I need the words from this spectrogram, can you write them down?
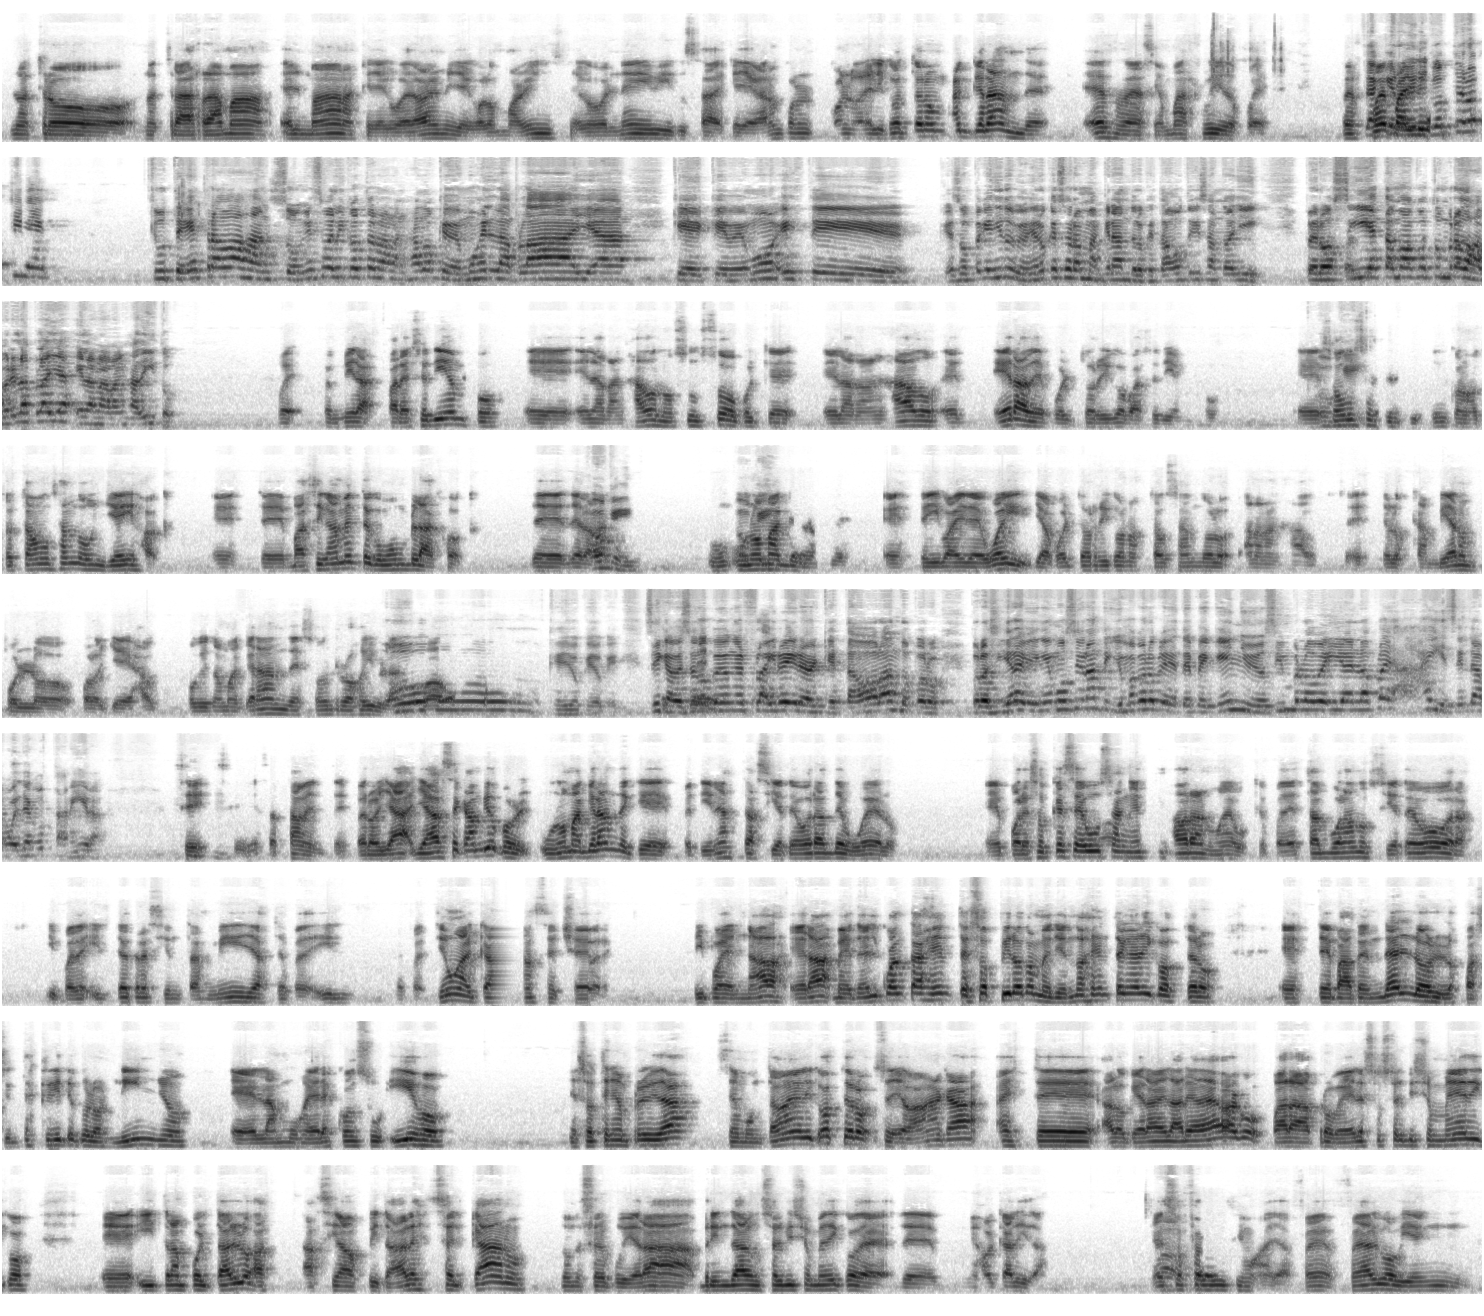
nuestro, nuestra rama hermanas, que llegó el Army, llegó los Marines, llegó el Navy, tú sabes, que llegaron con, con los helicópteros más grandes, eso le hacía más ruido, pues. pues que los helicópteros que, que, ustedes trabajan son esos helicópteros anaranjados que vemos en la playa, que, que vemos este que son pequeñitos, me imagino que son los más grandes los que estamos utilizando allí, pero sí pues estamos acostumbrados a ver en la playa el anaranjadito. Pues, pues mira, para ese tiempo eh, el anaranjado no se usó porque el anaranjado era de Puerto Rico para ese tiempo. Eh, son 65. Nosotros estamos usando un Jayhawk, este, básicamente como un Blackhawk de, de la uno más grande. Este, y by the way, ya Puerto Rico no está usando los anaranjados. Este, los cambiaron por, los, por los Jayhawk, un poquito más grandes, son rojo y blanco. Oh, ok, ok, ok. Sí, que a veces lo veo en el Fly Radar que estaba hablando, pero, pero sí era bien emocionante. Yo me acuerdo que desde pequeño yo siempre lo veía en la playa. Ay, ese es la Guardia Costanera. Sí, sí, exactamente. Pero ya, ya se cambió por uno más grande que tiene hasta siete horas de vuelo. Eh, por eso es que se usan estos ahora nuevos, que puede estar volando siete horas y puede irte 300 millas, te puede ir tiene un alcance chévere. Y pues nada, era meter cuánta gente, esos pilotos metiendo gente en helicóptero este, para atenderlos, los pacientes críticos, los niños, eh, las mujeres con sus hijos, esos tenían prioridad, se montaban en helicóptero, se llevaban acá a, este, a lo que era el área de abajo para proveer esos servicios médicos eh, y transportarlos hacia hospitales cercanos donde se le pudiera brindar un servicio médico de mejor calidad. Eso fue lo que hicimos allá. Fue, fue, algo bien,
